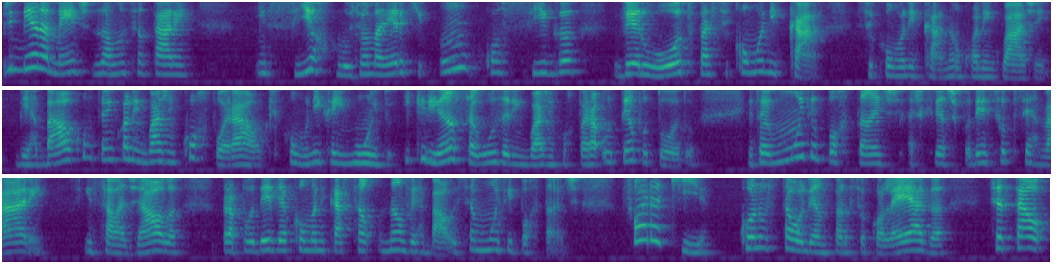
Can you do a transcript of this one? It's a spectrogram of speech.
primeiramente, os alunos sentarem em círculo de uma maneira que um consiga ver o outro para se comunicar. Se comunicar não com a linguagem verbal, como também com a linguagem corporal, que comunica em muito. E criança usa a linguagem corporal o tempo todo. Então é muito importante as crianças poderem se observarem em sala de aula para poder ver a comunicação não verbal. Isso é muito importante. Fora que, quando você está olhando para o seu colega, você está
